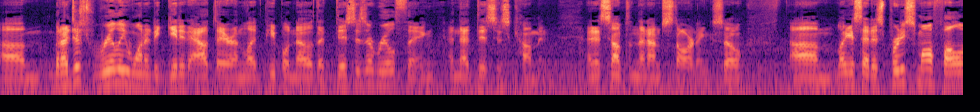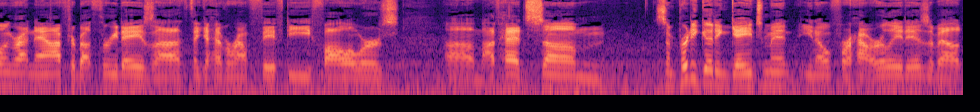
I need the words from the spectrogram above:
Um, but I just really wanted to get it out there and let people know that this is a real thing and that this is coming. And it's something that I'm starting. So, um, like I said, it's pretty small following right now. After about three days, I think I have around 50 followers. Um, I've had some some pretty good engagement, you know, for how early it is. About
